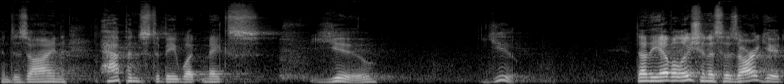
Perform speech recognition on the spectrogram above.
and design happens to be what makes you, you. Now, the evolutionist has argued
